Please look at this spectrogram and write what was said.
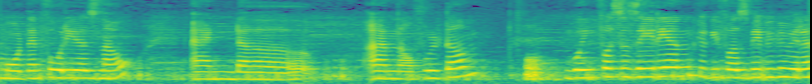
more than four years now and I am now full term going for caesarean क्योंकि फ़र्स्ट बेबी भी मेरा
